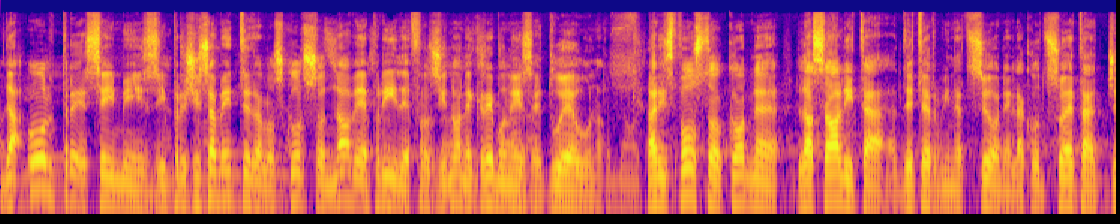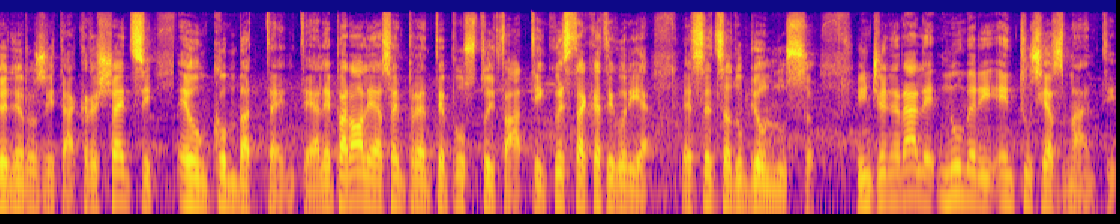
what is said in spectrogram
da oltre sei mesi, precisamente dallo scorso 9 aprile Frosinone Cremonese 2-1. Ha risposto con la solita determinazione, la consueta generosità. Crescenzi è un combattente, alle parole ha sempre anteposto i fatti, in questa categoria è senza dubbio un lusso. In generale numeri entusiasmanti,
